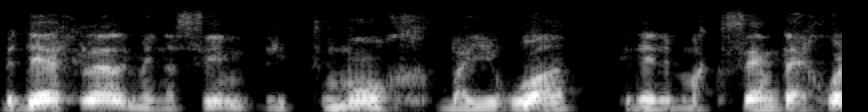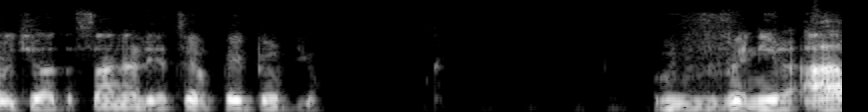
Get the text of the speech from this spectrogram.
בדרך כלל מנסים לתמוך באירוע כדי למקסם את היכולת של הדסניה לייצר פייפריוויו. ונראה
